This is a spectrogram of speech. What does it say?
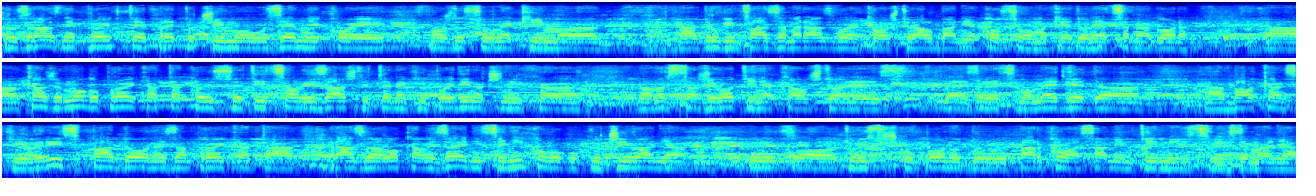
kroz razne projekte pretočimo u zemlje koje možda su u nekim drugim fazama razvoja kao što je Albanija, Kosovo, Makedonija, Crna Gora. Kaže, mnogo projekata koji su se ticali zaštite nekih pojedinačnih vrsta životinja kao što je ne znam, recimo medvjed, balkanski ili ris, pa do ne znam, projekata razvoja lokalne zajednice, njihovog uključivanja u turističku ponudu parkova samim tim i svih zemalja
